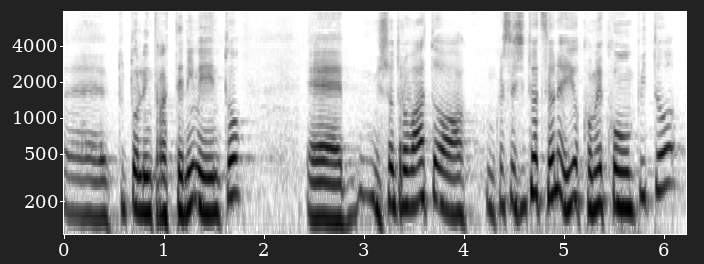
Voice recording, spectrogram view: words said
eh, tutto l'intrattenimento, eh, mi sono trovato in questa situazione io come compito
